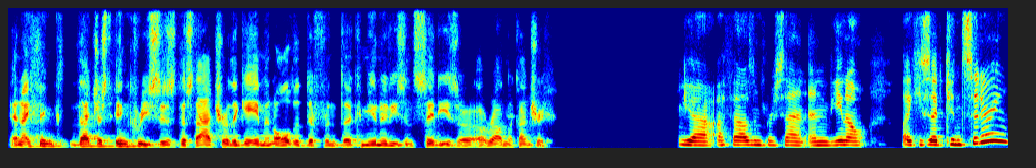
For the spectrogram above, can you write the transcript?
And I think that just increases the stature of the game in all the different uh, communities and cities around the country. Yeah, a thousand percent. And you know, like you said, considering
